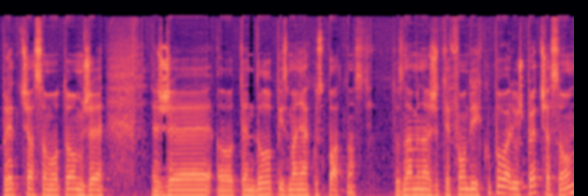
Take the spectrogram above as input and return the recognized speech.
pred časom o tom, že že ten dlhopis má nejakú splatnosť. To znamená, že tie fondy ich kupovali už pred časom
